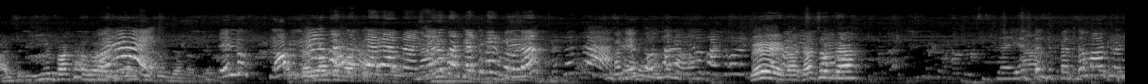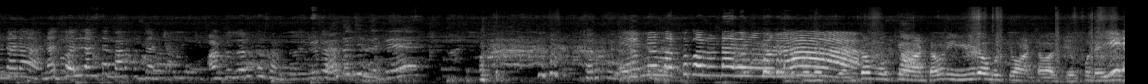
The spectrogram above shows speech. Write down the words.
అసలు ఈ పక్క ఏ? నా కలిసి ఉందా? పెద్ద మాట్లాడతాడా నా చెల్లి అంటే పడుతుందంట అటు దొరకదు ఎంతో ముఖ్యం అంటావు? నీ ఈడో ముఖ్యం అంటావు అది చెప్పు నేను ఇంక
